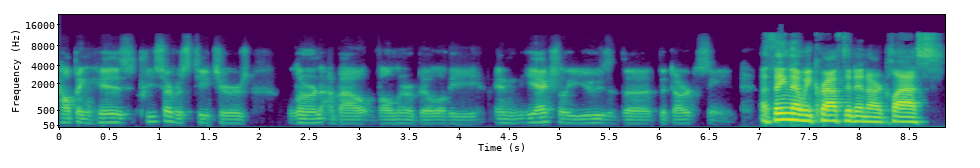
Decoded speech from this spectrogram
helping his pre service teachers learn about vulnerability, and he actually used the, the DART scene. A thing that we crafted in our class,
